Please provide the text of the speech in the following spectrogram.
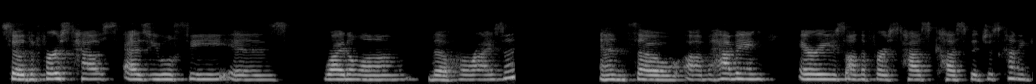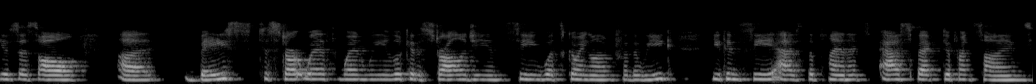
So the first house, as you will see, is right along the horizon. And so um, having Aries on the first house cusp, it just kind of gives us all uh, base to start with when we look at astrology and see what's going on for the week. You can see as the planets aspect different signs.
